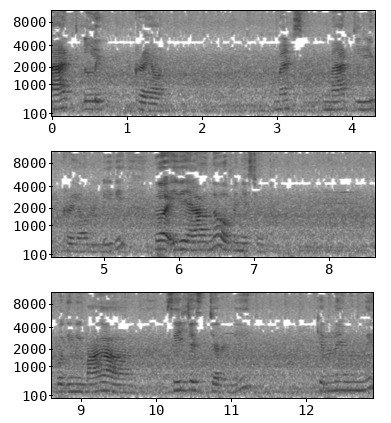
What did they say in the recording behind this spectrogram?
matte lip crayon. Matte matte lip crayon అండి ఇది. సో ఇది ఎలా ఉందో ఓపెన్ చేసి చూద్దాం. దీన్ని బాగా సీల్ చేసి ఇచ్చారండి. కింద ఏముంది?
